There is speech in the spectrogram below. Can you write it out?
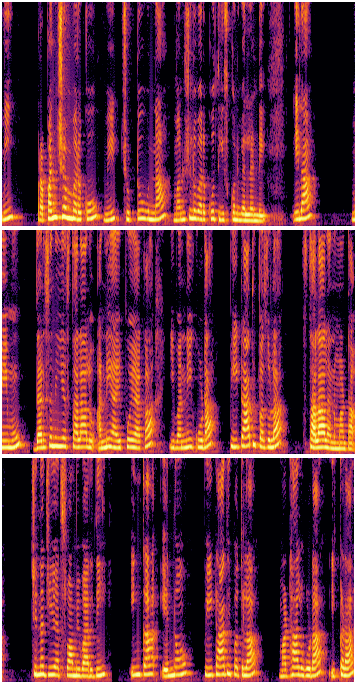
మీ ప్రపంచం వరకు మీ చుట్టూ ఉన్న మనుషుల వరకు తీసుకొని వెళ్ళండి. ఇలా మేము దర్శనీయ స్థలాలు అన్నీ అయిపోయాక ఇవన్నీ కూడా పీఠాధిపతుల స్థలాలన్నమాట. చిన్నజీయర్ స్వామి వారిది. ఇంకా ఎన్నో పీఠాధిపతుల మఠాలు కూడా ఇక్కడ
